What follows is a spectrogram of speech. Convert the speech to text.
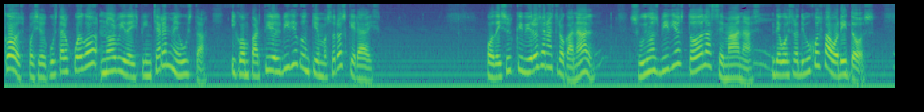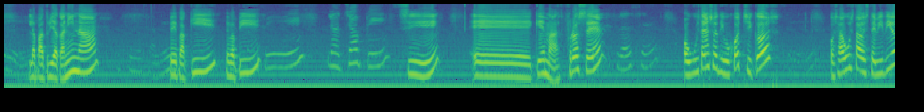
Chicos, pues si os gusta el juego, no olvidéis pinchar en me gusta y compartir el vídeo con quien vosotros queráis. Podéis suscribiros a nuestro canal. Subimos vídeos todas las semanas de vuestros dibujos favoritos. La patrulla canina, Peppa Kid, Peppa Pig. Los chopis. sí. Eh, ¿Qué más? Frozen. ¿Os gustan esos dibujos, chicos? ¿Os ha gustado este vídeo?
